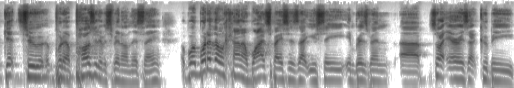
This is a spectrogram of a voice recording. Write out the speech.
get to put a positive spin on this thing. What, what are the kind of white spaces that you see in Brisbane? Uh, sort of areas that could be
